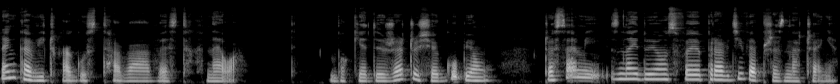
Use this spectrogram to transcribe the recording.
Rękawiczka Gustawa westchnęła. Bo kiedy rzeczy się gubią, czasami znajdują swoje prawdziwe przeznaczenie.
